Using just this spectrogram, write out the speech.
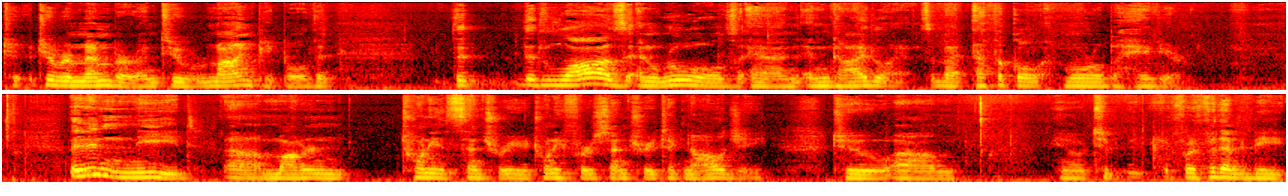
to, to remember and to remind people that that the laws and rules and, and guidelines about ethical and moral behavior they didn't need uh, modern 20th century or 21st century technology to um, you know to for, for them to be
